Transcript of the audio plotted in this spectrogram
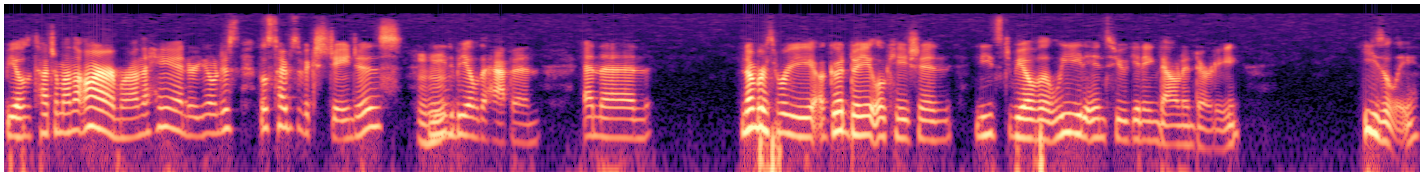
be able to touch them on the arm or on the hand, or you know, just those types of exchanges Mhm. need to be able to happen. And then number three, a good date location needs to be able to lead into getting down and dirty easily.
